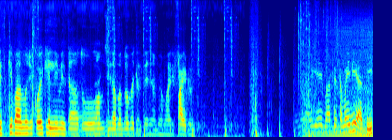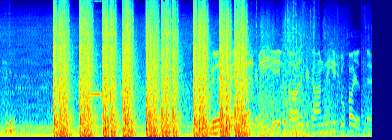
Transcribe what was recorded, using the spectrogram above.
इसके बाद मुझे कोई खेल नहीं मिलता तो हम सीधा बंदों पे चलते हैं जहाँ पे हमारी फाइट हुई अब ये बातें समझ नहीं आती। यार भाई ये तो बात टिटान भाई ये शोखा हो जाता है।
